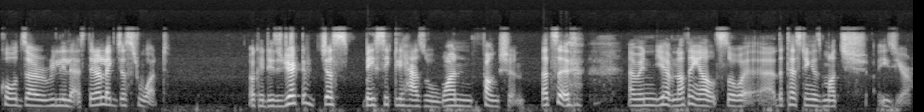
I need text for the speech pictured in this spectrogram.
codes are really less. They're like just what? Okay, the directive just basically has one function. That's it. I mean, you have nothing else, so uh, the testing is much easier.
